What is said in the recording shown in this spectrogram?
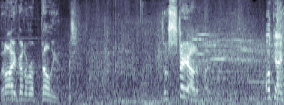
But I've got a rebellion. So stay out of my way. Okay.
